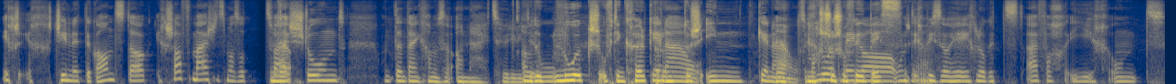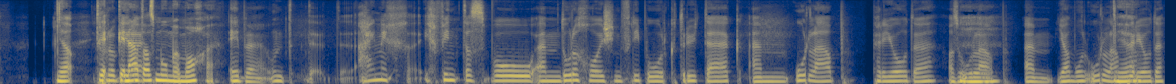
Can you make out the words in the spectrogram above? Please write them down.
ich, ich chill nicht den ganzen Tag. Ich arbeite meistens mal so zwei Ja. Stunden und dann denke ich mir so, ah nein, jetzt höre ich wieder Aber du auf. schaust auf deinen Körper Genau. und tust ihn. Genau, Ja, das machst du schon viel besser. Und ich bin so, hey, ich schaue jetzt einfach ich und ja. probiere- Genau das muss man machen. eben. Und eigentlich, ich finde das, wo ähm, durchgekommen ist in Freiburg, drei Tage ähm, Urlaubperiode, also Mhm. Urlaub, ähm, ja mal Urlaubperiode,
